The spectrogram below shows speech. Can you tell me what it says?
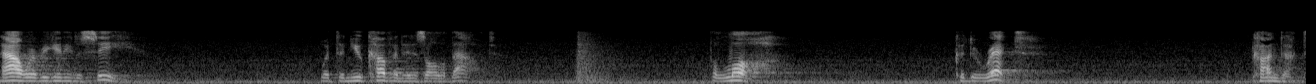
Now we're beginning to see what the new covenant is all about. The law could direct conduct,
